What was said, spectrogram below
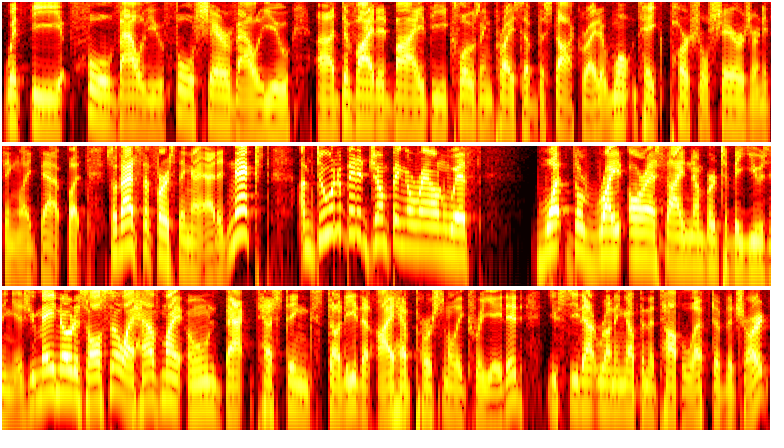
with the full value, full share value uh, divided by the closing price of the stock, right? It won't take partial shares or anything like that. But so that's the first thing I added. Next, I'm doing a bit of jumping around with what the right RSI number to be using is. You may notice also I have my own back testing study that I have personally created. You see that running up in the top left of the chart.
